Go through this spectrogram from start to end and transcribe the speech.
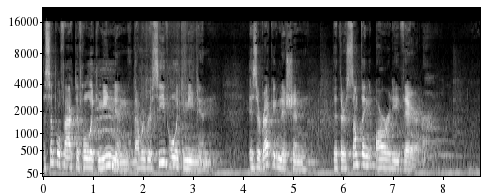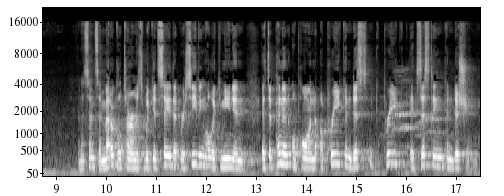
The simple fact of Holy Communion, that we receive Holy Communion, is a recognition that there's something already there. In a sense, in medical terms, we could say that receiving Holy Communion is dependent upon a pre existing condition.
